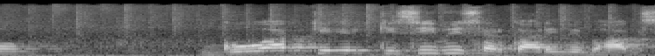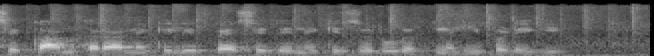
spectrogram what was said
गोवा के किसी भी सरकारी विभाग से काम कराने के लिए पैसे देने की ज़रूरत नहीं पड़ेगी।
